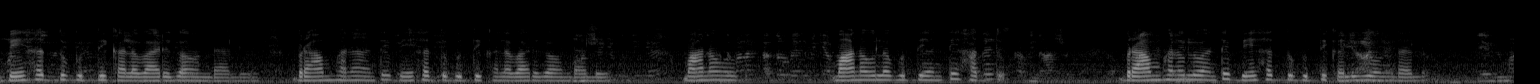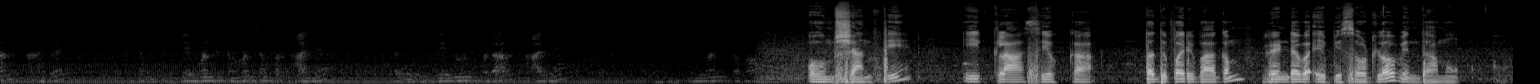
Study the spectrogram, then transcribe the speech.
బేహద్దు బుద్ధి కలవారిగా ఉండాలి. బ్రాహ్మణ అంటే బేహద్దు బుద్ధి కలవారిగా ఉండాలి. మానవు మానవుల బుద్ధి అంటే హద్దు. బ్రాహ్మణులు అంటే బేహద్దు బుద్ధి కలిగి ఉండాలి. ఓం శాంతి. ఈ క్లాస్ యొక్క తదుపరి భాగం రెండవ ఎపిసోడ్లో విందాము.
